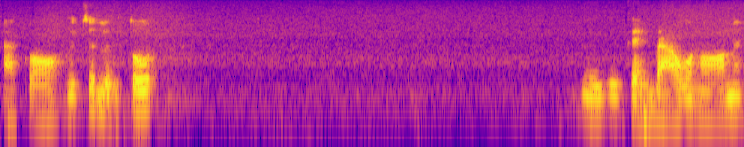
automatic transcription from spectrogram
à, có cái chất lượng tốt. Đây cái cảnh báo của nó này.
